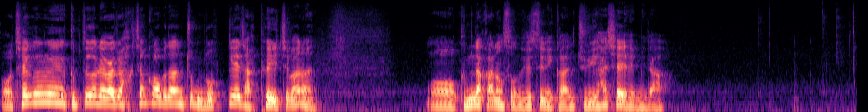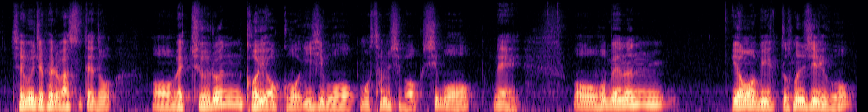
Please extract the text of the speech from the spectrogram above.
어, 최근에 급등을 해가지고 학정가보다는 좀 높게 잡혀 있지만은 어, 급락 가능성도 있으니까 주의하셔야 됩니다. 재무제표를 봤을 때도 어, 매출은 거의 없고 25억, 뭐 30억, 15억, 네. 어, 보면은 영업이익도 손실이고,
